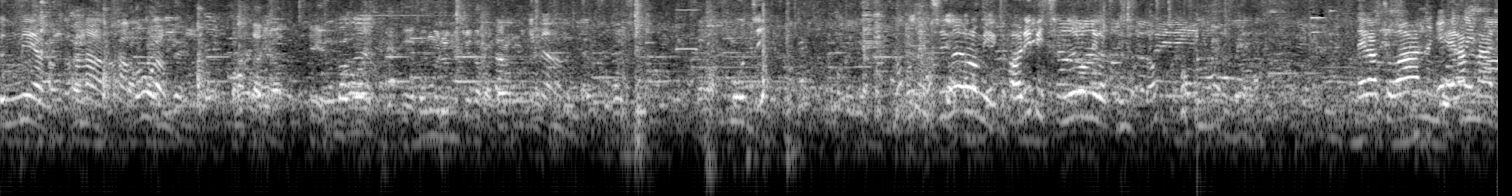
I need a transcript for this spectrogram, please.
은미야 이거 하나 다 먹어야 돼. 이거는 남기면 안 돼. 뭐지? 무슨 지느러미, 가리비 지느러미가 재밌다. 내가 좋아하는 계란말이.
